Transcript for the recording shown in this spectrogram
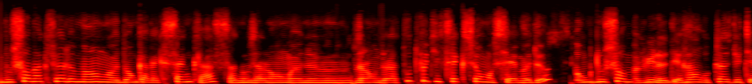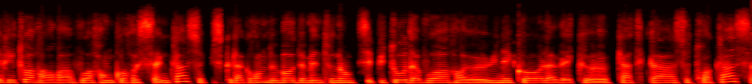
Nous sommes actuellement euh, donc avec cinq classes. Nous allons, euh, nous allons de la toute petite section au CM2. Donc nous sommes l'une des rares classes du territoire à avoir encore cinq classes, puisque la grande mode maintenant, c'est plutôt d'avoir euh, une école avec euh, quatre classes, trois classes.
